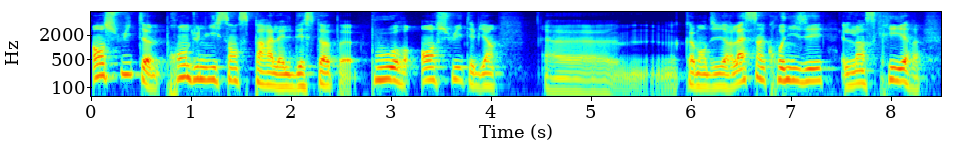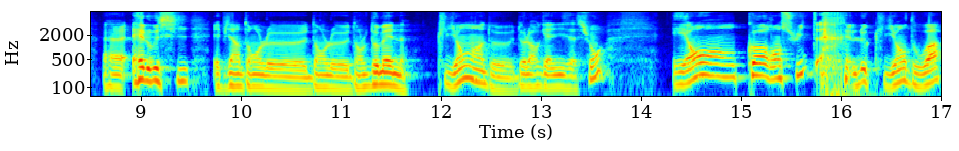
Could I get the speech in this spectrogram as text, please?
Ensuite, prendre une licence parallèle desktop pour ensuite eh bien, comment dire, la synchroniser, l'inscrire elle aussi eh bien, dans, le, dans, le, dans le domaine client hein, de, l'organisation. Et encore ensuite, le client doit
